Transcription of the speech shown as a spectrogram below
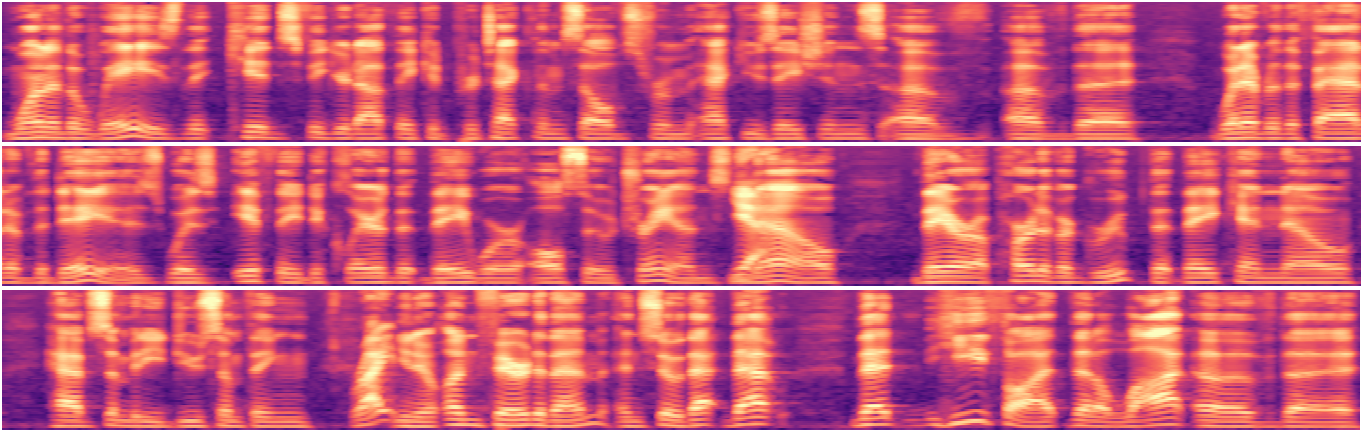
one of the ways that kids figured out they could protect themselves from accusations of of the whatever the fad of the day is was if they declared that they were also trans. Yeah. Now they are a part of a group that they can now have somebody do something Right. you know unfair to them, and so that that that he thought that a lot of the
